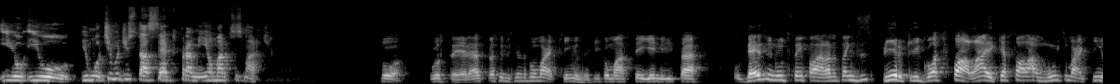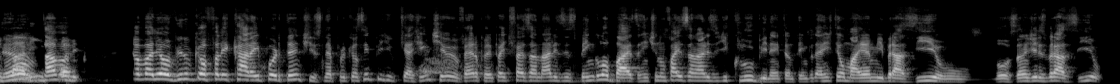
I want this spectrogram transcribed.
e, o- e, o, e o motivo disso dar certo pra mim é o Marcus Smart. Boa, gostei. Aliás, peço licença pro Marquinhos aqui, que eu matei ele. Ele tá 10 minutos sem falar nada, tá em desespero, que ele gosta de falar, ele quer falar muito, Marquinhos. tá Não, ali em tava-. Tava ali ouvindo porque eu falei, cara, é importante isso, né? Porque eu sempre digo que a gente, eu e o Vero, por exemplo, a gente faz análises bem globais, a gente não faz análise de clube, né? Então tem, a gente tem o Miami Brasil, Los Angeles Brasil,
